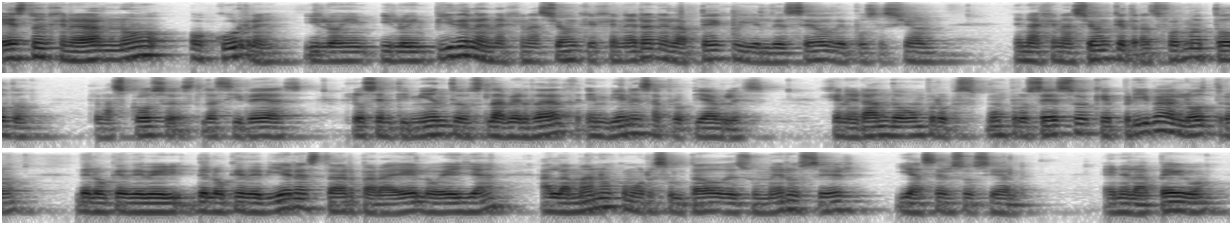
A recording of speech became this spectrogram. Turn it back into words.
Esto en general no ocurre y lo, y lo impide la enajenación que generan el apego y el deseo de posesión, enajenación que transforma todo, las cosas, las ideas, los sentimientos, la verdad en bienes apropiables, generando un, un proceso que priva al otro de lo, que de lo que debiera estar para él o ella a la mano como resultado de su mero ser y hacer social. En el apego,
